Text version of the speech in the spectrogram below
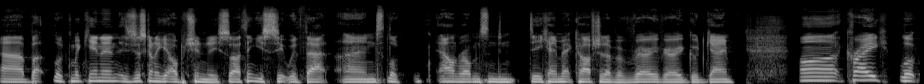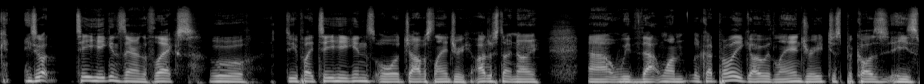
Uh, but look, McKinnon is just going to get opportunity. So I think you sit with that. And look, Allen Robinson and DK Metcalf should have a very, very good game. Uh, Craig, look, he's got T. Higgins there in the flex. Ooh, do you play T Higgins or Jarvis Landry? I just don't know uh, with that one. Look, I'd probably go with Landry just because he's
